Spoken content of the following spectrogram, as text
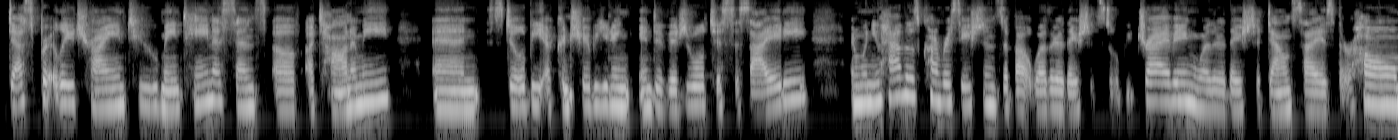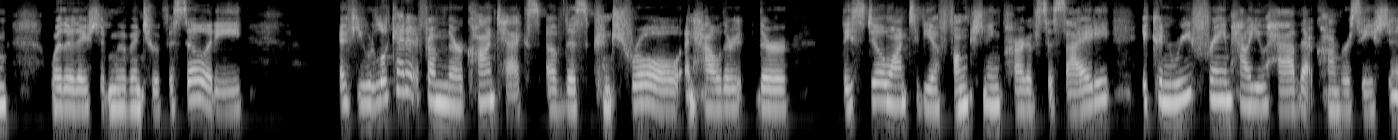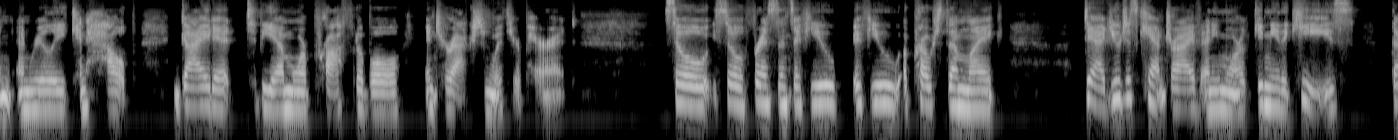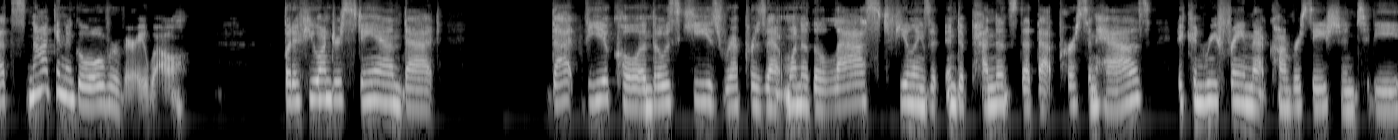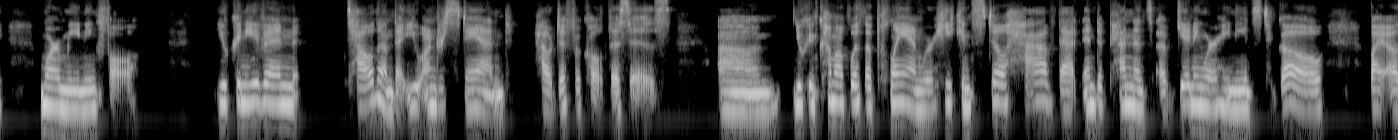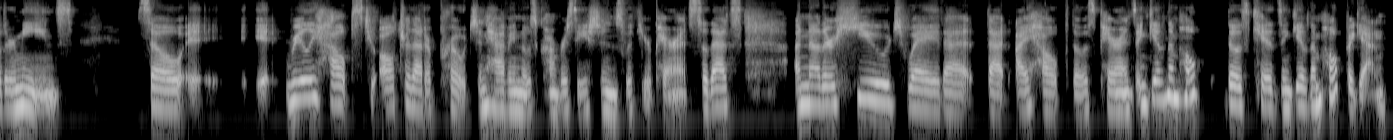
desperately trying to maintain a sense of autonomy and still be a contributing individual to society. And when you have those conversations about whether they should still be driving, whether they should downsize their home, whether they should move into a facility, if you look at it from their context of this control and how they're they're they still want to be a functioning part of society, it can reframe how you have that conversation and really can help guide it to be a more profitable interaction with your parent. So, so for instance, if you if you approach them like, "Dad, you just can't drive anymore. Give me the keys," that's not going to go over very well. But if you understand that that vehicle and those keys represent one of the last feelings of independence that that person has, it can reframe that conversation to be more meaningful. You can even tell them that you understand how difficult this is um, you can come up with a plan where he can still have that independence of getting where he needs to go by other means. So it, it really helps to alter that approach and having those conversations with your parents. So that's another huge way that that I help those parents and give them hope, those kids, and give them hope again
